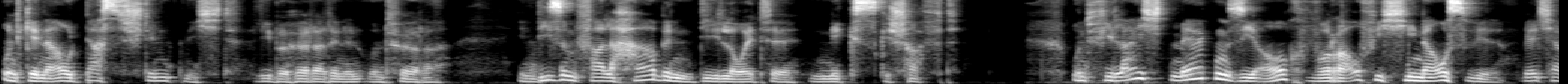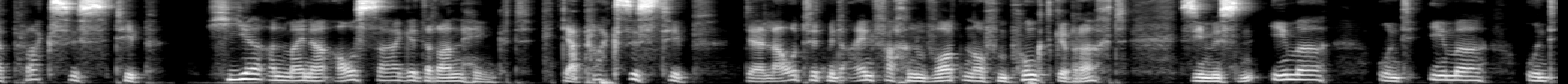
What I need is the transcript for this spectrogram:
Und genau das stimmt nicht, liebe Hörerinnen und Hörer. In diesem Fall haben die Leute nichts geschafft. Und vielleicht merken Sie auch, worauf ich hinaus will, welcher Praxistipp hier an meiner Aussage dranhängt. Der Praxistipp, der lautet mit einfachen Worten auf den Punkt gebracht, Sie müssen immer und immer und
